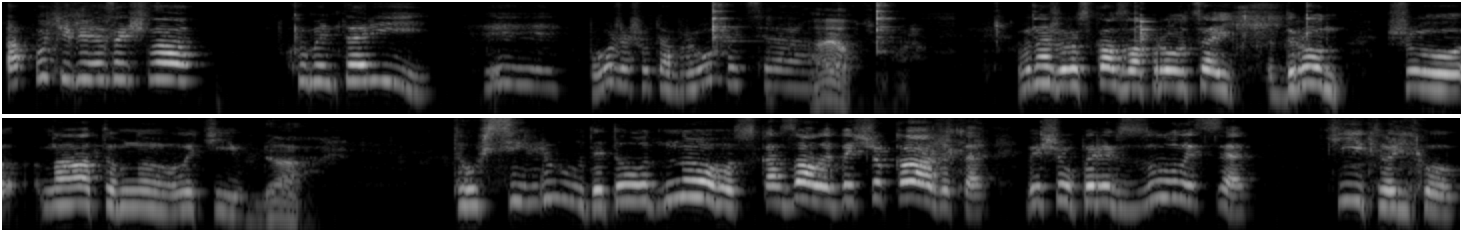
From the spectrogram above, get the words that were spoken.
А потім я зайшла в коментарі. Боже, що там робиться? Вона ж розказувала про цей дрон, що на атомну летів. Да. То всі люди до одного сказали, ви що кажете? Ви що, перевзулися, тітонько?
